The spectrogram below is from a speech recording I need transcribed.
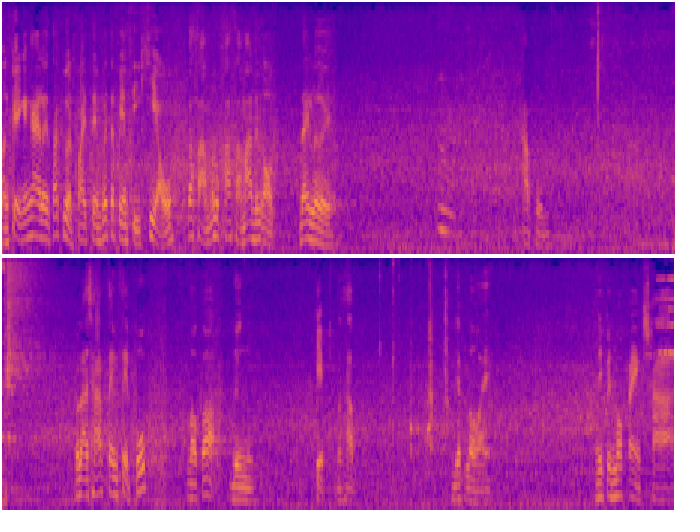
สังเกตง่ายๆเลย ถ้าเกิดไฟเต็มก็จะเป็นสีเขียว ก็สามารถลูกค้าสามารถดึงออกได้เลยครับผม เวลาชาร์จเต็มเสร็จปุ๊บ เราก็ดึงเก็บนะครับ เรียบร้อย อันนี้เป็นหม้อแปลงชาร์จ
